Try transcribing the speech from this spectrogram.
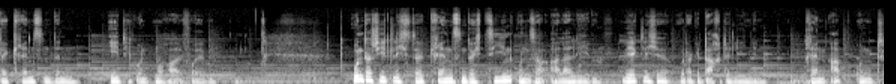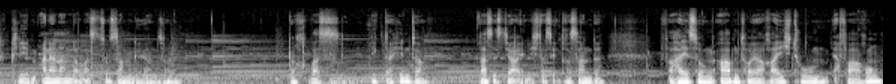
begrenzenden Ethik und Moral folgen. Unterschiedlichste Grenzen durchziehen unser aller Leben, wirkliche oder gedachte Linien, trennen ab und kleben aneinander, was zusammengehören soll. Doch was liegt dahinter? Das ist ja eigentlich das Interessante. Verheißung, Abenteuer, Reichtum, Erfahrung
